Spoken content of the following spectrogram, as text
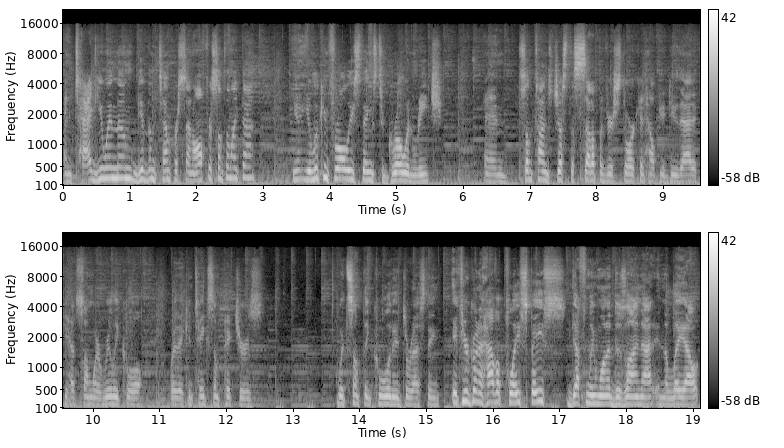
and tag you in them, give them 10% off or something like that, you're looking for all these things to grow and reach. And sometimes just the setup of your store can help you do that. If you have somewhere really cool where they can take some pictures with something cool and interesting. If you're gonna have a play space, definitely wanna design that in the layout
